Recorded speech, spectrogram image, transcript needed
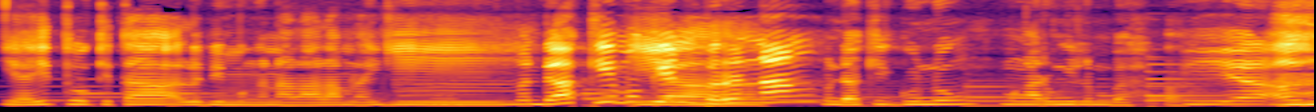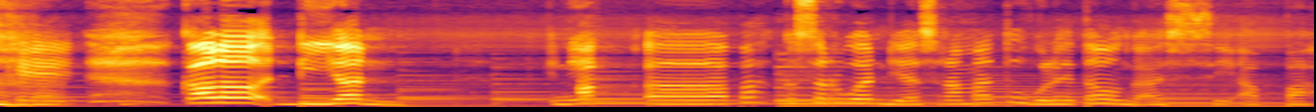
Ya itu kita lebih mengenal alam lagi. Mendaki mungkin Iya. berenang. Mendaki gunung, mengarungi lembah. Ah, Iya, oke. Kalau Dian, Ini ak- eh, apa keseruan di asrama tuh boleh tahu nggak sih apa?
